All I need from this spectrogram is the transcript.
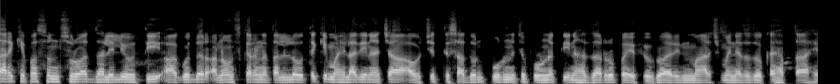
तारखेपासून सुरुवात झालेली होती. अगोदर अनाऊन्स करण्यात आलेलं होतं की महिला दिनाच्या औचित्य साधून पूर्णचे पूर्ण तीन हजार रुपये फेब्रुवारी मार्च महिन्याचा जो काही हप्ता आहे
